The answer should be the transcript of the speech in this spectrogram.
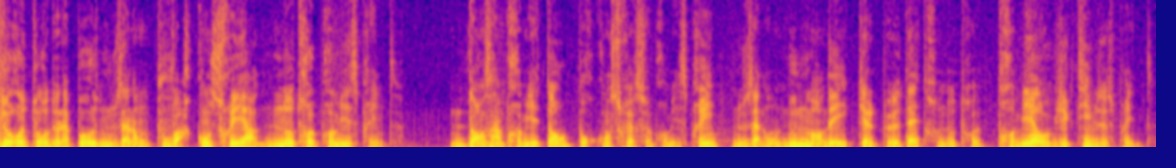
De retour de la pause, nous allons pouvoir construire notre premier sprint. Dans un premier temps, pour construire ce premier sprint, nous allons nous demander quel peut être notre premier objectif de sprint.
